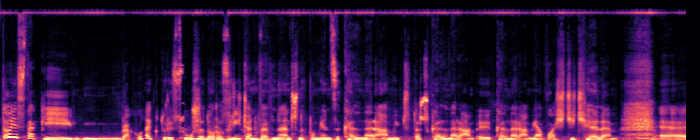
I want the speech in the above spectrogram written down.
to jest taki mm, rachunek, który służy do rozliczeń wewnętrznych pomiędzy kelnerami czy też kelnerami, y, kelnerami a właścicielem. E,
